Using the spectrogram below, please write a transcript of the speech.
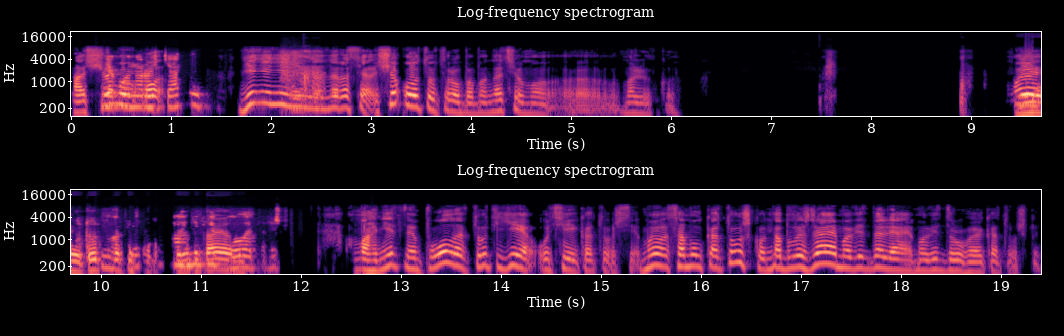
А що Як ми, воно розтягується? Ні, ні, ні, ні, не, не розтягуй. Що ми отут робимо на цьому е, малютку? Ми Ну, тут протика- Магнітне поле тут є у цій катушці. Ми саму катушку наближаємо, віддаляємо від другої катушки.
